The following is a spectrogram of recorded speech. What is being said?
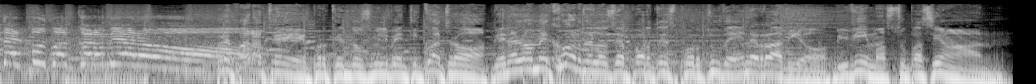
del fútbol colombiano. Prepárate, porque en 2024 viene lo mejor de los deportes por tu DN Radio. Vivimos tu pasión.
